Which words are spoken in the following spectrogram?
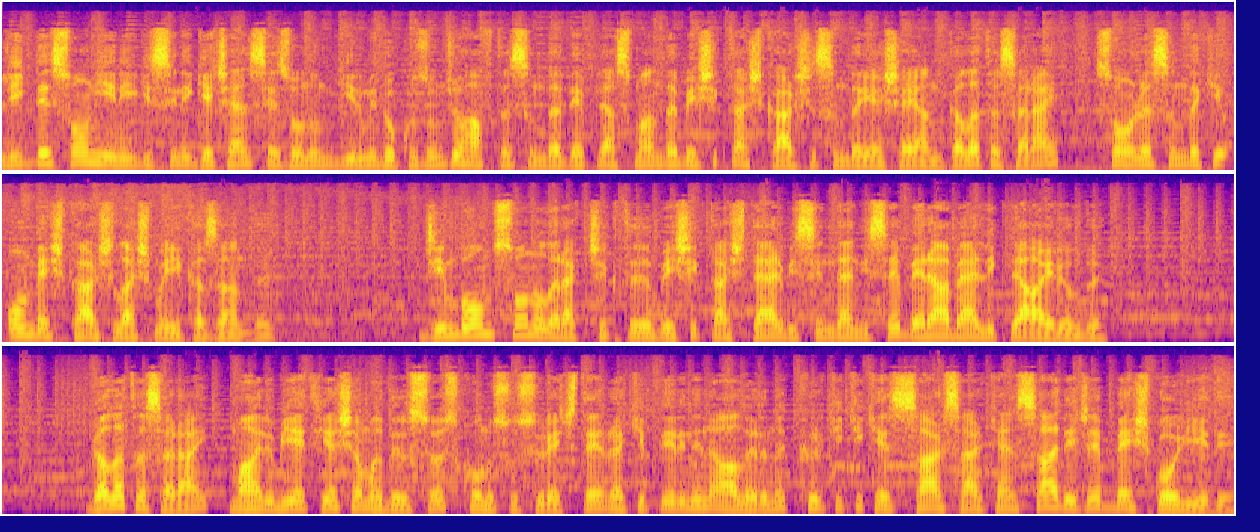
Ligde son yenilgisini geçen sezonun 29. haftasında deplasmanda Beşiktaş karşısında yaşayan Galatasaray, sonrasındaki 15 karşılaşmayı kazandı. Cimbom son olarak çıktığı Beşiktaş derbisinden ise beraberlikle ayrıldı. Galatasaray, mağlubiyet yaşamadığı söz konusu süreçte rakiplerinin ağlarını 42 kez sarsarken sadece 5 gol yedi.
